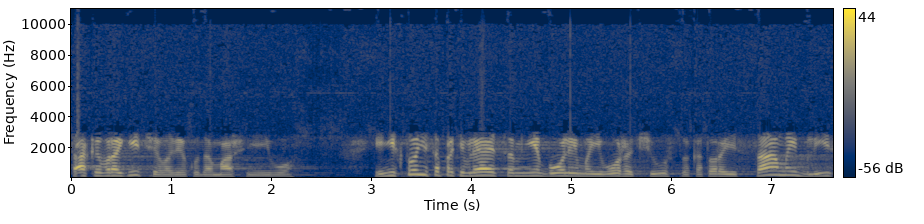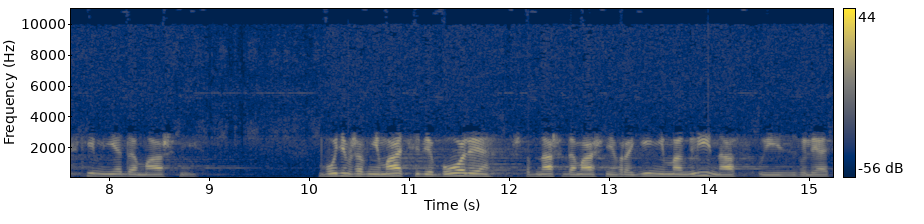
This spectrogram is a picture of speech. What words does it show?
так и враги человеку домашние его. И никто не сопротивляется мне более моего же чувства, которое есть самый близкий мне домашний. Будем же внимать себе более, чтобы наши домашние враги не могли нас уязвлять.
